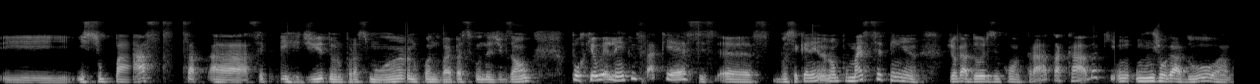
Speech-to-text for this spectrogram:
e isso passa a ser perdido no próximo ano, quando vai para a segunda divisão, porque o elenco enfraquece. É, você querendo ou não, por mais que você tenha jogadores em contrato, acaba que um, jogador,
